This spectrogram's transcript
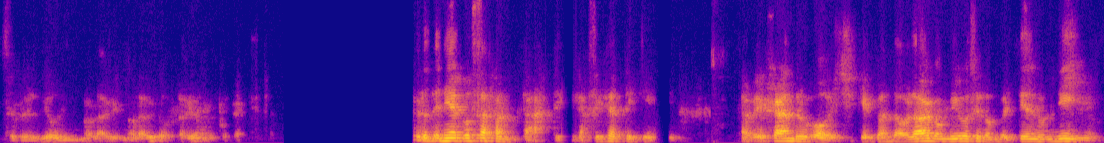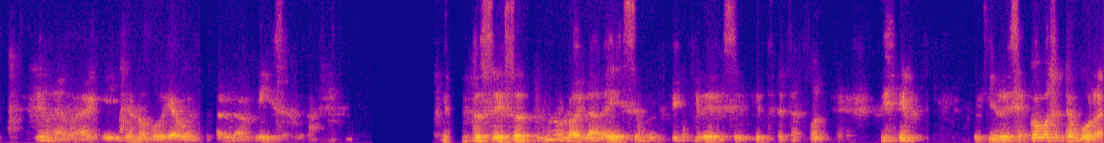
se perdió y no la, vio, no la vio, la vio muy poca Pero tenía cosas fantásticas. Fíjate que Alejandro Goich, que cuando hablaba conmigo se convertía en un niño. Y una verdad que yo no podía aguantar la risa. Entonces eso uno lo agradece, porque quiere decir que te Porque yo le decía, ¿cómo se te ocurre?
